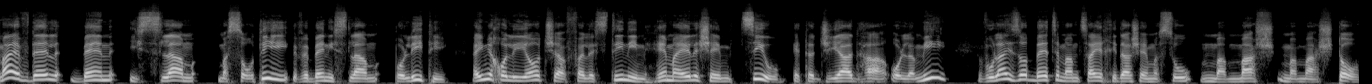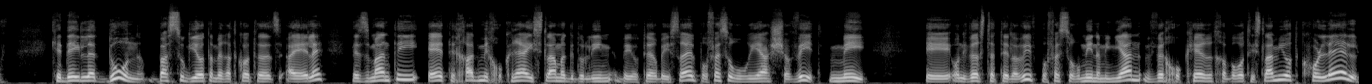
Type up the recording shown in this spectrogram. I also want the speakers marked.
Speaker 1: מה ההבדל בין אסלאם מסורתי ובין אסלאם פוליטי? האם יכול להיות שהפלסטינים הם האלה שהמציאו את הג'יהאד העולמי, ואולי זאת בעצם ההמצאה היחידה שהם עשו ממש ממש טוב. כדי לדון בסוגיות המרתקות האלה, הזמנתי את אחד מחוקרי האסלאם הגדולים ביותר בישראל, פרופסור אוריה שביט מאוניברסיטת תל אביב, פרופסור מן המניין וחוקר חברות אסלאמיות, כולל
